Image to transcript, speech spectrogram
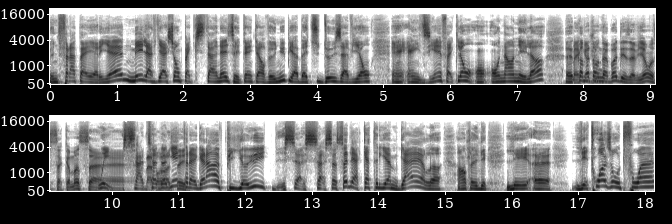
une frappe aérienne, mais l'aviation pakistanaise est intervenue puis a battu deux avions in- indiens. Fait que là, on, en est là. Euh, Mais comme quand je on abat des avions, ça commence à. oui, ça, à ça devient très grave. Puis il y a eu, ça, ça, ça c'est la quatrième guerre là, entre les, les, euh, les trois autres fois,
